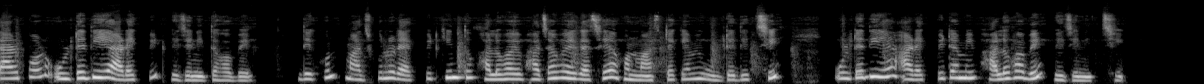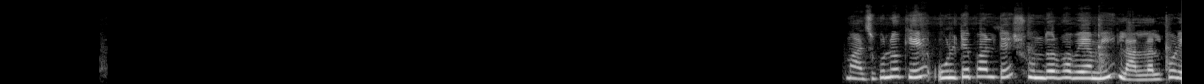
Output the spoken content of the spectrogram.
তারপর উল্টে দিয়ে আরেক পিঠ ভেজে নিতে হবে। দেখুন, মাছগুলোর এক পিঠ কিন্তু ভালোভাবে ভাজা হয়ে গেছে। এখন মাছটাকে আমি উল্টে দিচ্ছি। উল্টে দিয়ে আর এক পিঠ আমি ভালোভাবে ভেজে নিচ্ছি। মাছগুলোকে উল্টে পাল্টে সুন্দরভাবে আমি লাল লাল করে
